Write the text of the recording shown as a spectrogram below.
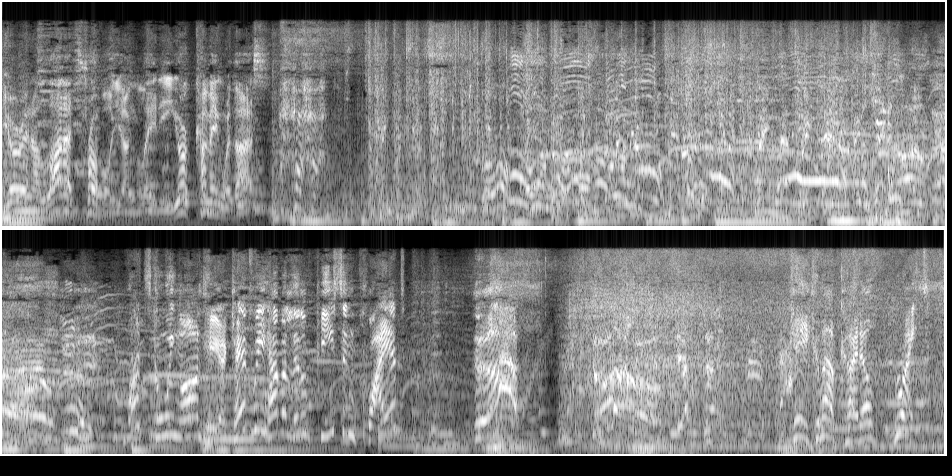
You're in a lot of trouble, young lady. You're coming with us. What's going on here? Can't we have a little peace and quiet? Ah! Okay, come out, Kaito. Right!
